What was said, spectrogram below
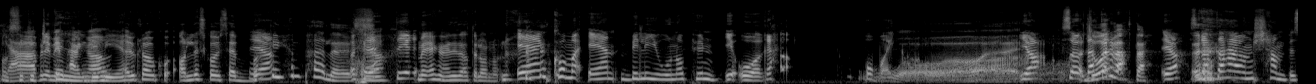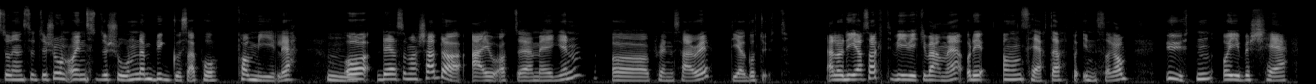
Og sikkert Jævlig mye penger. mye. Er du klar over hvor alle skal jo se Buckingham Palace? Okay. Ja. Med en gang de drar til London. 1,1 billioner pund i året. Oh my god. Ja, så Da er det verdt det. Ja, så dette her er en kjempestor institusjon, og institusjonen den bygger seg på familie. Mm. Og det som har skjedd, da, er jo at eh, Meghan og prins Harry de har gått ut. Eller de har sagt vi vil ikke være med, og de annonserte det på Instagram uten å gi beskjed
